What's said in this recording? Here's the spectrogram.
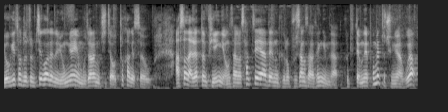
여기서도 좀 찍어야 되는데 용량이 모자라면 진짜 어떡하겠어요. 앞서 날렸던 비행 영상을 삭제해야 되는 그런 불상사가 생깁니다. 그렇기 때문에 포맷도 중요하고요.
